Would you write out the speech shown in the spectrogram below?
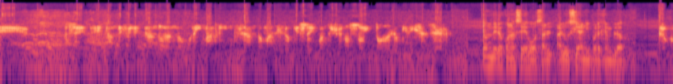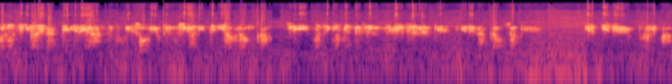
Eh, no sé, están defenestrando, dando una imagen, inflando más de lo que soy cuando yo no soy todo lo que dicen ser. ¿Dónde lo conoces vos, a, a Luciani, por ejemplo? Lo conocía de la tele de antes, porque es obvio que Luciani tenía bronca. Sí, básicamente es, el, es él el que tiene las causas que, que tiene problemas,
